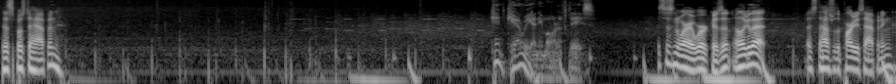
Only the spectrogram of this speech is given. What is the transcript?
Is that supposed to happen? days. This isn't where I work, is it? Oh, look at that. That's the house where the party's happening.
